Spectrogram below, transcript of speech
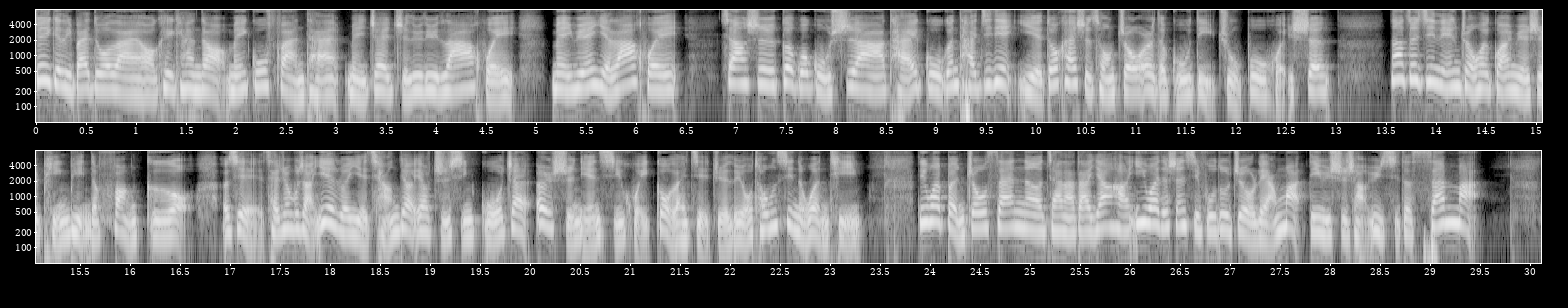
这个礼拜多来哦，可以看到美股反弹，美债殖利率拉回，美元也拉回，像是各国股市啊，台股跟台积电也都开始从周二的谷底逐步回升。那最近联准会官员是频频的放歌哦，而且财政部长耶伦也强调要执行国债二十年期回购来解决流通性的问题。另外，本周三呢，加拿大央行意外的升息幅度只有两码，低于市场预期的三码，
